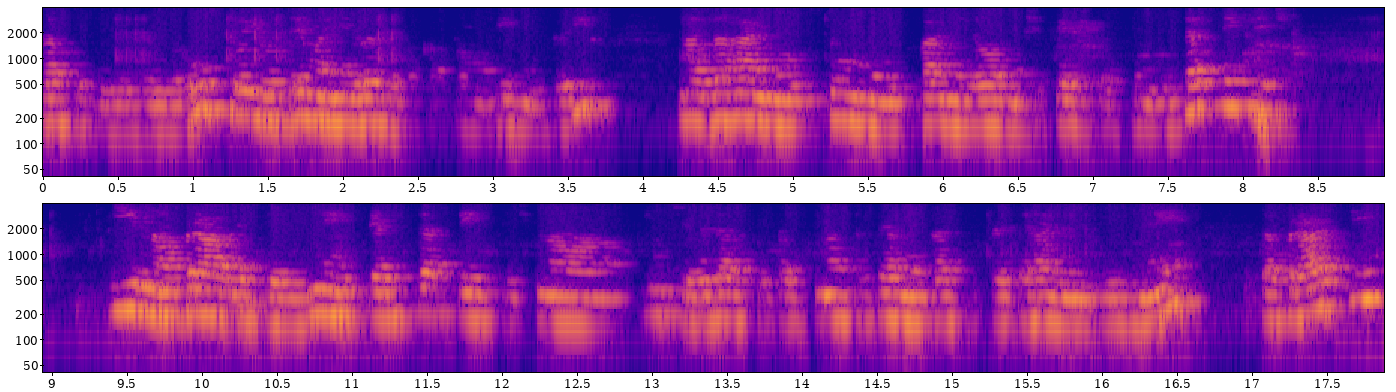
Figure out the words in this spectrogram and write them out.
заходів землеустрою, утримання і розвиток автомобільних доріг на загальну суму 2 мільйони 470 тисяч і направити з них 50 тисяч на інші видатки на соціальний захист ветеранів війни та праці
